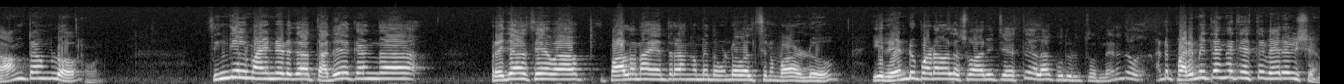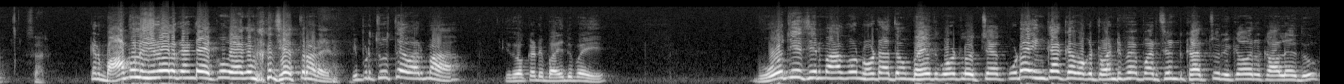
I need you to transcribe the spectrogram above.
లాంగ్ టర్మ్లో సింగిల్ మైండెడ్గా తదేకంగా ప్రజాసేవ పాలనా యంత్రాంగం మీద ఉండవలసిన వాళ్ళు ఈ రెండు పడవల స్వారీ చేస్తే ఎలా కుదురుతుంది అనేది అంటే పరిమితంగా చేస్తే వేరే విషయం. సార్. కానీ మామూలు హీరోల కంటే ఎక్కువ వేగంగా చేస్తున్నాడు ఆయన. ఇప్పుడు చూస్తే వర్మ ఇది ఒకటి బయదు బై ఓజీ సినిమాకు నూట తొంభై ఐదు కోట్లు వచ్చాక కూడా ఇంకా ఒక ట్వంటీ ఫైవ్ పర్సెంట్ ఖర్చు రికవర్ కాలేదు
